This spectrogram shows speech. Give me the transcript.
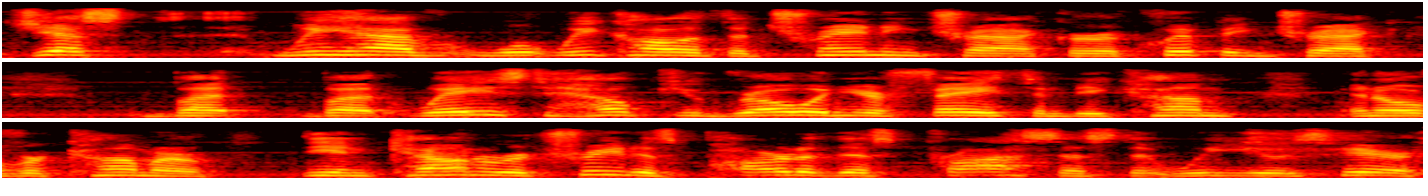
just we have what we call it the training track or equipping track, but but ways to help you grow in your faith and become an overcomer. The encounter retreat is part of this process that we use here.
